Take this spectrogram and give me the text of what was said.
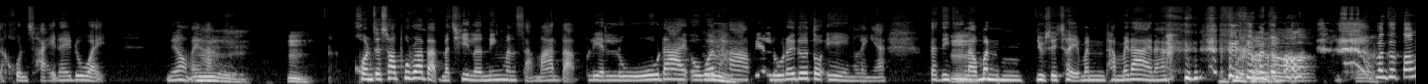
จากคนใช้ได้ด้วยนึกออกไหมคะอือืม คนจะชอบพูดว่าแบบ machine learning มันสามารถแบบเรียนรู้ได้ over อืม time เรียนรู้ได้ด้วยตัวเองอะไรเงี้ย แต่อืมจริงๆแล้วมันอยู่เฉยๆ มันทำไม่ได้นะ คือมันจะต้องมันจะต้อง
